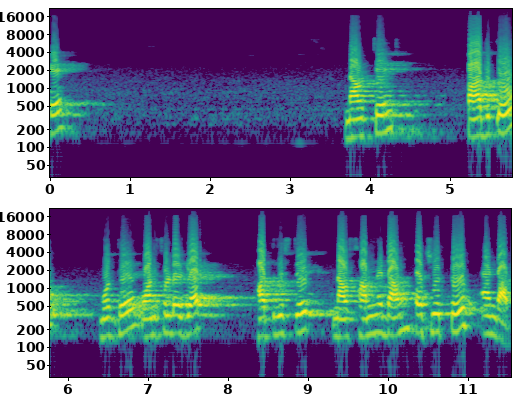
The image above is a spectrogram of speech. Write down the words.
ওকে নাও চেঞ্জ পা দুটো মধ্যে ওয়ান শোল্ডার গ্যাপ হাত দুটো স্ট্রেট নাও সামনে down touch your toe and up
